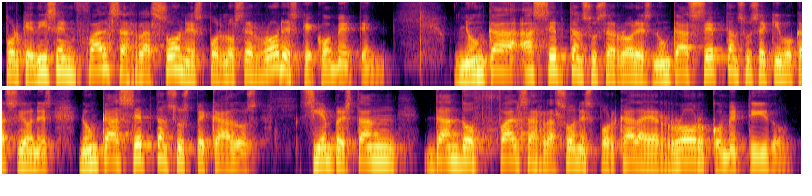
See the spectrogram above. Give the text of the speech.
porque dicen falsas razones por los errores que cometen. Nunca aceptan sus errores, nunca aceptan sus equivocaciones, nunca aceptan sus pecados. Siempre están dando falsas razones por cada error cometido.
